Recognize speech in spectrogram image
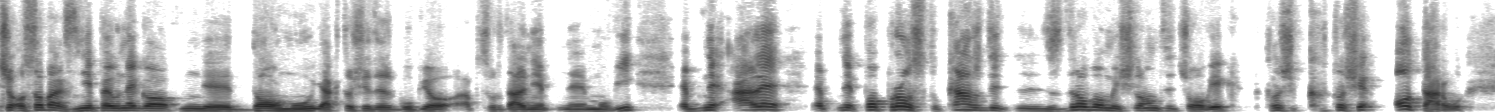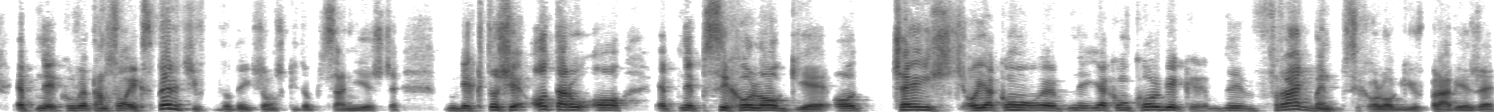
czy osobach z niepełnego domu, jak to się też głupio, absurdalnie mówi, ale po prostu każdy zdrowo myślący człowiek, ktoś, kto się otarł, kurwa, tam są eksperci do tej książki dopisani jeszcze, kto się otarł o psychologię, o część, o jaką, jakąkolwiek fragment psychologii już prawie, że,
